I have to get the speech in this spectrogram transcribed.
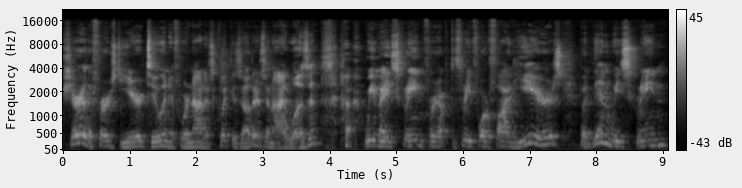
Sure, the first year or two, and if we're not as quick as others, and I wasn't, we may screen for up to three, four, five years, but then we screen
